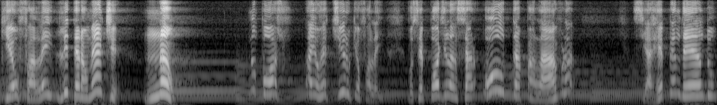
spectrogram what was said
que eu falei literalmente? Não. Não posso. Aí eu retiro o que eu falei. Você pode lançar outra palavra, se arrependendo,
